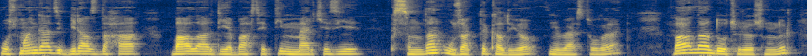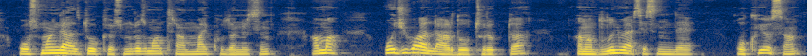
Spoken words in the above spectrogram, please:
Osman Gazi biraz daha Bağlar diye bahsettiğim merkezi kısımdan uzakta kalıyor üniversite olarak. Bağlar'da oturuyorsundur. Osman Gazi'de okuyorsundur. O zaman tramvay kullanırsın. Ama o civarlarda oturup da Anadolu Üniversitesi'nde okuyorsan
